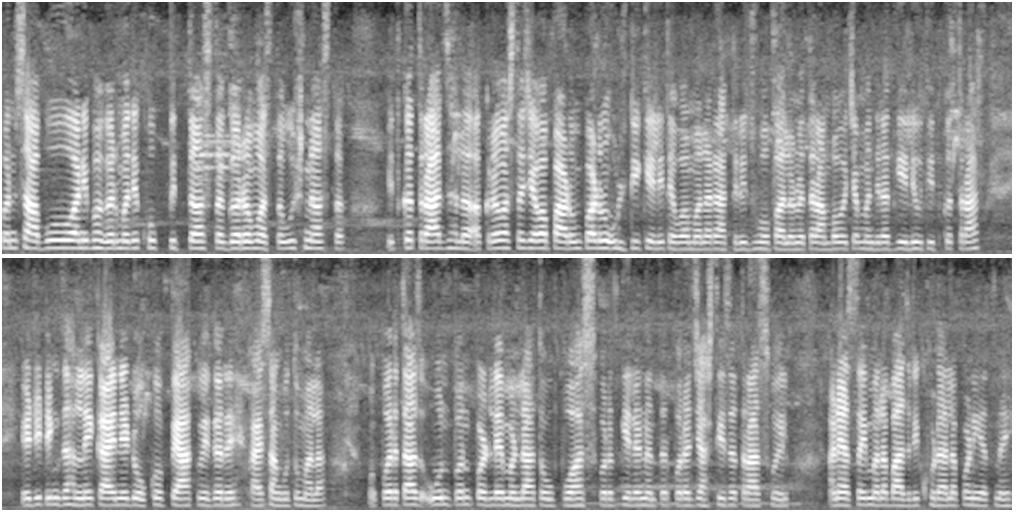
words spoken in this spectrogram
पण साबू आणि भगरमध्ये खूप पित्त असतं गरम असतं उष्ण असतं. इतकं त्रास झालं. अकरा वाजता जेव्हा पाडून पाडून उलटी केली तेव्हा मला रात्री झोप आलं. नाही तर अंबाबाईच्या मंदिरात गेली होती. इतकं त्रास. एडिटिंग झालं नाही काय नाही डोकं पॅक वगैरे काय सांगू तुम्हाला. मग परत आज ऊन पण पडले म्हणलं आता उपवास परत गेल्यानंतर परत जास्तीचा त्रास होईल. आणि असंही मला बाजरी खुडायला पण येत नाही.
